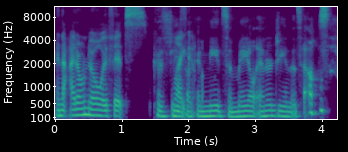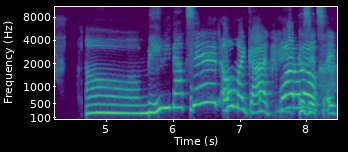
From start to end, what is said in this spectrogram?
And I don't know if it's because you like, fucking need some male energy in this house. Oh, maybe that's it. Oh my God. Because it's it,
